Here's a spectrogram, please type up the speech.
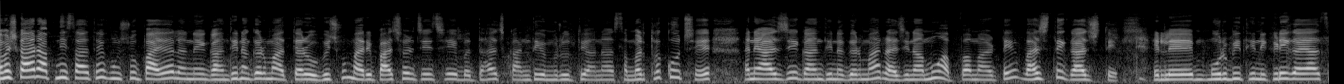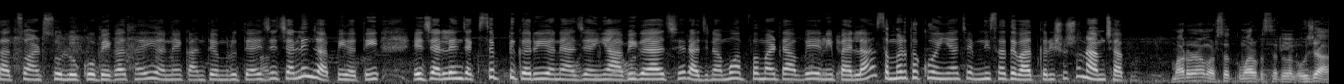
નમસ્કાર, આપની સાથે હું છું પાયલ અને ગાંધીનગરમાં અત્યારે ઊભી છું. મારી પાછળ જે છે એ બધા જ કાંતિ અમૃત્યાના સમર્થકો છે અને આજે ગાંધીનગરમાં રાજીનામું આપવા માટે વાજતે ગાજતે એટલે મોરબીથી નીકળી ગયા સાતસો આઠસો લોકો ભેગા થઈ અને કાંતિ અમૃત્યાએ જે ચેલેન્જ આપી હતી, એ ચેલેન્જ એક્સેપ્ટ કરી અને આજે અહીંયા આવી ગયા છે. રાજીનામું આપવા માટે આવે એની પહેલાં સમર્થકો અહીંયા છે, એમની સાથે વાત કરીશું. શું નામ છે આપનું? મારું નામ હર્ષદ કુમાર વસંતલાલ ઓઝા.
